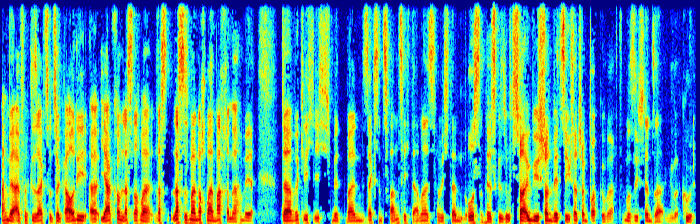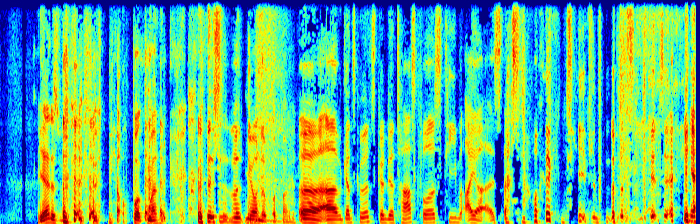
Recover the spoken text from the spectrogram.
haben wir einfach gesagt so zur Gaudi, äh, ja komm, lass noch mal, lass, lass es mal nochmal machen. Da haben wir da wirklich, ich mit meinen 26 damals, habe ich dann Osternest gesucht. Es war irgendwie schon witzig, es hat schon Bock gemacht, muss ich schon sagen. War cool. Ja, das wird, wird mir auch Bock machen. Das wird mir auch noch Bock machen. Äh, äh, ganz kurz, können wir Taskforce Team Eier als, als Folgentitel benutzen, bitte? Ja.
